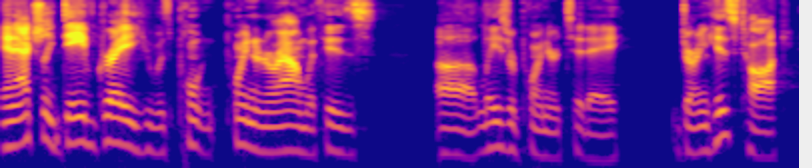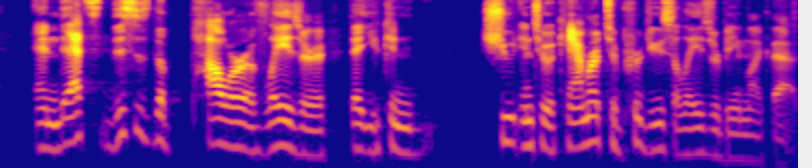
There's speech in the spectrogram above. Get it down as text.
And actually, Dave Gray, who was po- pointing around with his uh, laser pointer today during his talk, and that's this is the power of laser that you can shoot into a camera to produce a laser beam like that.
